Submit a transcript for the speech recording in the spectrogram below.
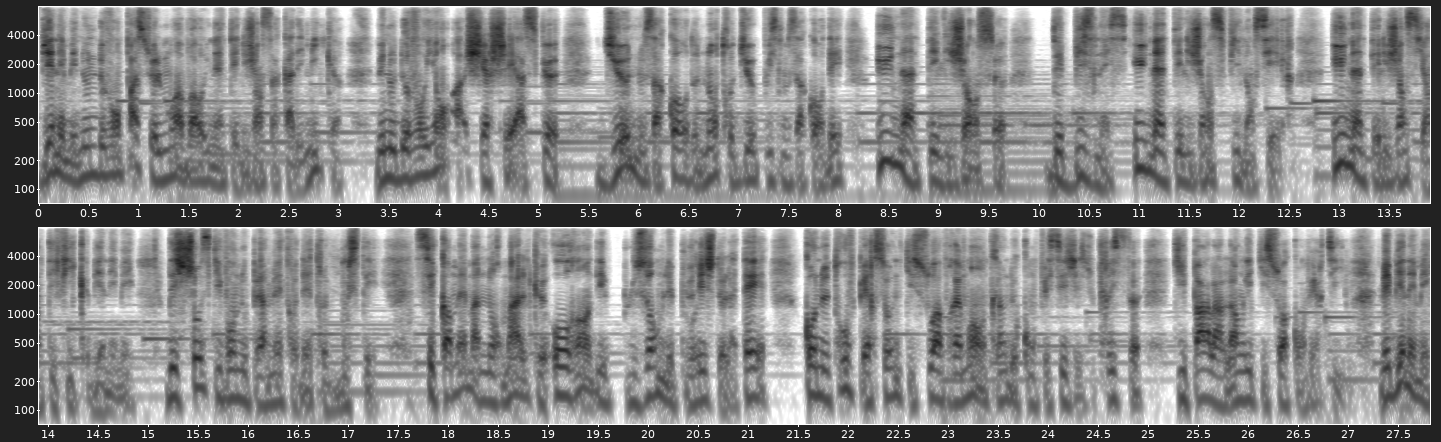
Bien aimé, nous ne devons pas seulement avoir une intelligence académique, mais nous devrions chercher à ce que Dieu nous accorde, notre Dieu puisse nous accorder une intelligence de business, une intelligence financière, une intelligence scientifique, bien aimé, des choses qui vont nous permettre d'être boostés. C'est quand même anormal que au rang des plus hommes les plus riches de la terre, qu'on ne trouve personne qui soit vraiment en train de confesser Jésus-Christ, qui parle en langue et qui soit converti. Mais bien aimé,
